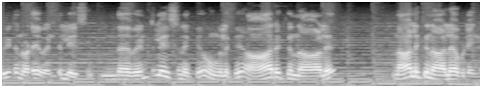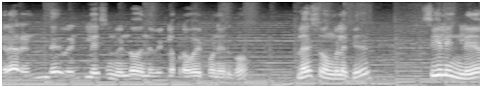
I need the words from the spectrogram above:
வீட்டினுடைய வென்டிலேஷன் இந்த வென்டிலேஷனுக்கு உங்களுக்கு ஆறுக்கு நாலு நாலுக்கு நாலு அப்படிங்கிற ரெண்டு வென்டிலேஷன் விண்டோ இந்த வீட்டில் ப்ரொவைட் பண்ணியிருக்கோம். ப்ளஸ் உங்களுக்கு சீலிங்லேயே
